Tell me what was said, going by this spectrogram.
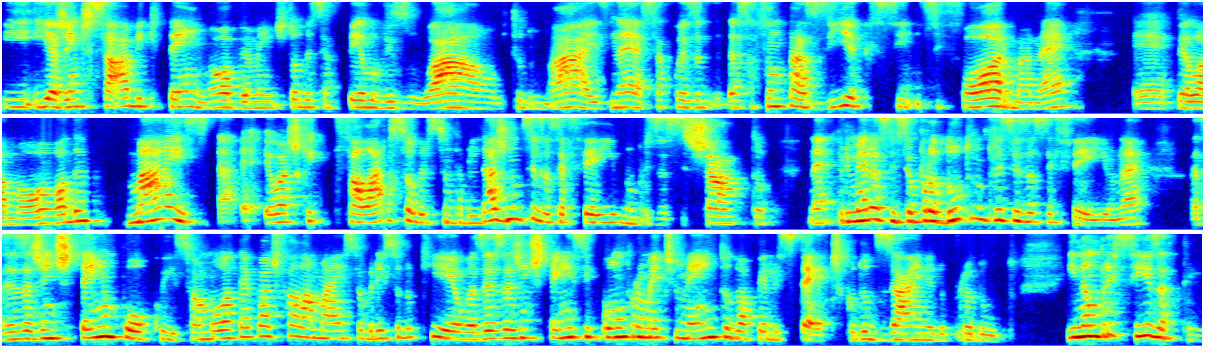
E, e, a gente sabe que tem, obviamente, todo esse apelo visual e tudo mais, né? Essa coisa dessa fantasia que se, se forma, né? é, pela moda, mas é, eu acho que falar sobre sustentabilidade não precisa ser feio, não precisa ser chato, né? Primeiro, assim, seu produto não precisa ser feio, né? Às vezes a gente tem um pouco isso, a Mo até pode falar mais sobre isso do que eu. Às vezes a gente tem esse comprometimento do apelo estético, do design do produto, e não precisa ter,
